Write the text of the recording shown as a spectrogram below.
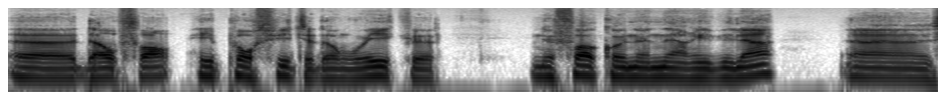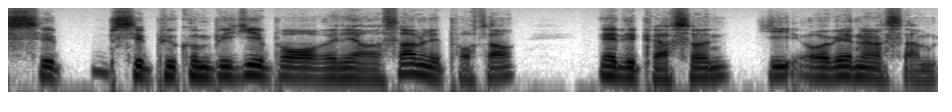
d'enfants et poursuite. Donc vous voyez que une fois qu'on en est arrivé là, c'est plus compliqué pour revenir ensemble et pourtant, il y a des personnes qui reviennent ensemble.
